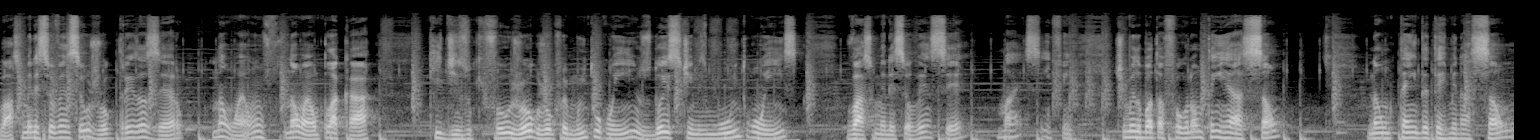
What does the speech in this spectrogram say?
O Vasco mereceu vencer o jogo 3 a 0. Não é um não é um placar que diz o que foi o jogo. O jogo foi muito ruim, os dois times muito ruins. O Vasco mereceu vencer, mas enfim, o time do Botafogo não tem reação, não tem determinação,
